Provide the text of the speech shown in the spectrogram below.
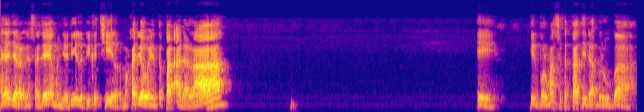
Hanya jaraknya saja yang menjadi lebih kecil. Maka jawaban yang tepat adalah E informasi peta tidak berubah,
